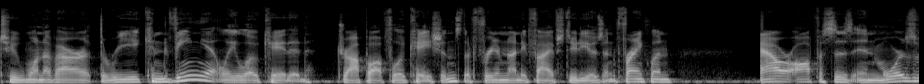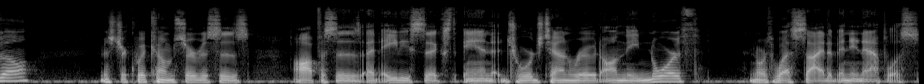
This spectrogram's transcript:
to one of our three conveniently located drop off locations: the Freedom 95 studios in Franklin, our offices in Mooresville Mr. Quik Home Services offices at 86th and Georgetown Road on the north northwest side of Indianapolis.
